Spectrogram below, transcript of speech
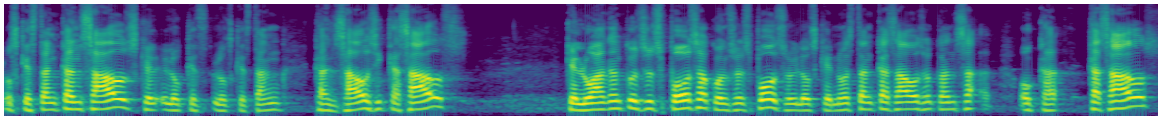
Los que están cansados, que, los que están cansados y casados, que lo hagan con su esposa o con su esposo. Y los que no están casados o, casados,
